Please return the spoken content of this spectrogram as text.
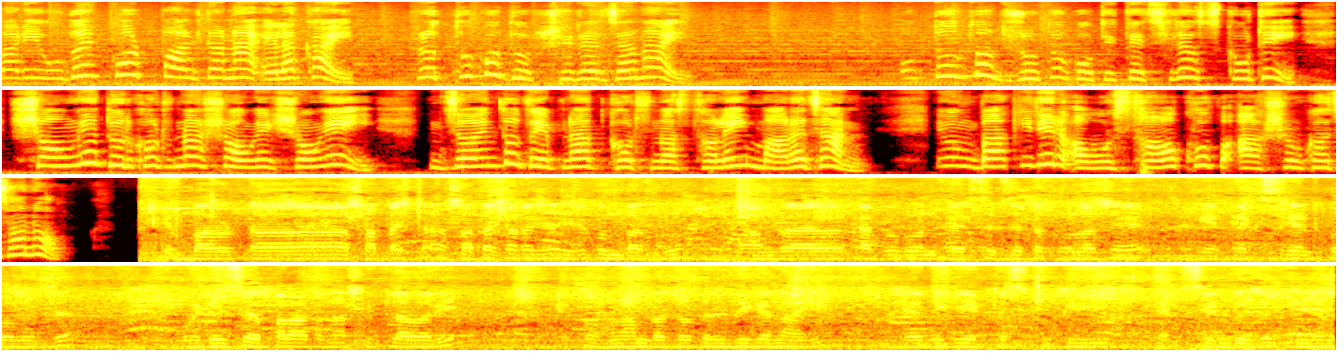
বাড়ি উদয়পুর পাল্টানা এলাকায় প্রত্যক্ষদর্শীরা জানায়। অত্যন্ত দ্রুত গতিতে ছিল স্কুটি। সঙ্গে দুর্ঘটনার সঙ্গে সঙ্গেই জয়ন্ত দেবনাথ ঘটনাস্থলেই মারা যান এবং বাকিদের অবস্থাও খুব আশঙ্কাজনক। বারোটা সাতাশটা, সাতাশ আঠাশে এরকম বাজবো আমরা কাকুগঞ্জ ফ্যাক্সের যেটা কল আছে অ্যাক্সিডেন্ট কল হয়েছে। ওইটা হচ্ছে পালাটানা শীতলাবাড়ি। তখন আমরা যতের দিকে নাই। এদিকে একটা স্কুটি অ্যাক্সিডেন্ট হয়েছে তিনজন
